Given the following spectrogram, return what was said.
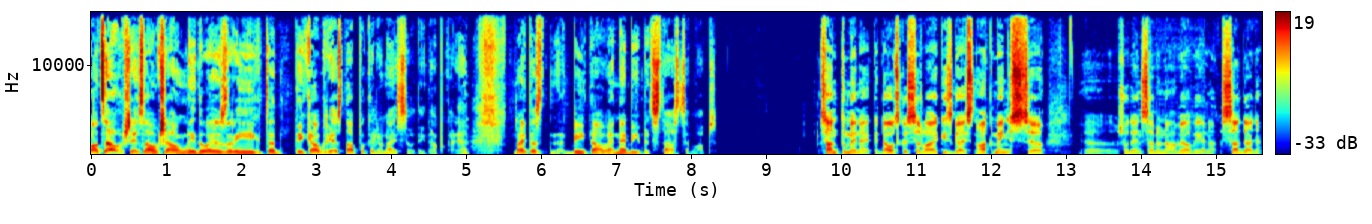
pacēlušies augšā un lidoja uz Rīgu, tad tika apgriezta atpakaļ un aizsūtīta atpakaļ. Ja? Vai tas bija tā vai nebija, bet stāsts ir labs. Santu minēja, ka daudz kas ar laiku izgaist no atmiņas. Šodien sarunā vēl viena sadaļa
